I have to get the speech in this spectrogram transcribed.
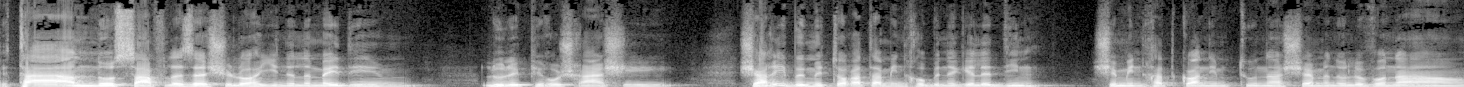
וטעם נוסף לזה שלא היינו למדים, לולי פירוש רש"י, שהרי במתורת המנחה בנגע לדין, שמנחת כהנים תונה שמן ולבונה.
